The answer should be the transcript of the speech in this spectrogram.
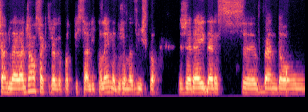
Chandlera Jonesa, którego podpisali, kolejne duże nazwisko, że Raiders e, będą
